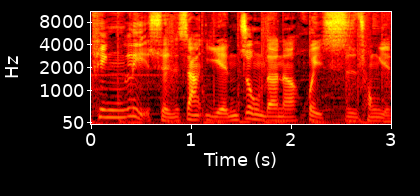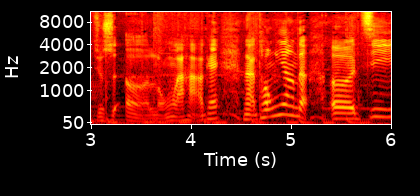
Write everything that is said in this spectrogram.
听力损伤严重的呢，会失聪，也就是耳聋了哈。OK，那同样的，耳机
